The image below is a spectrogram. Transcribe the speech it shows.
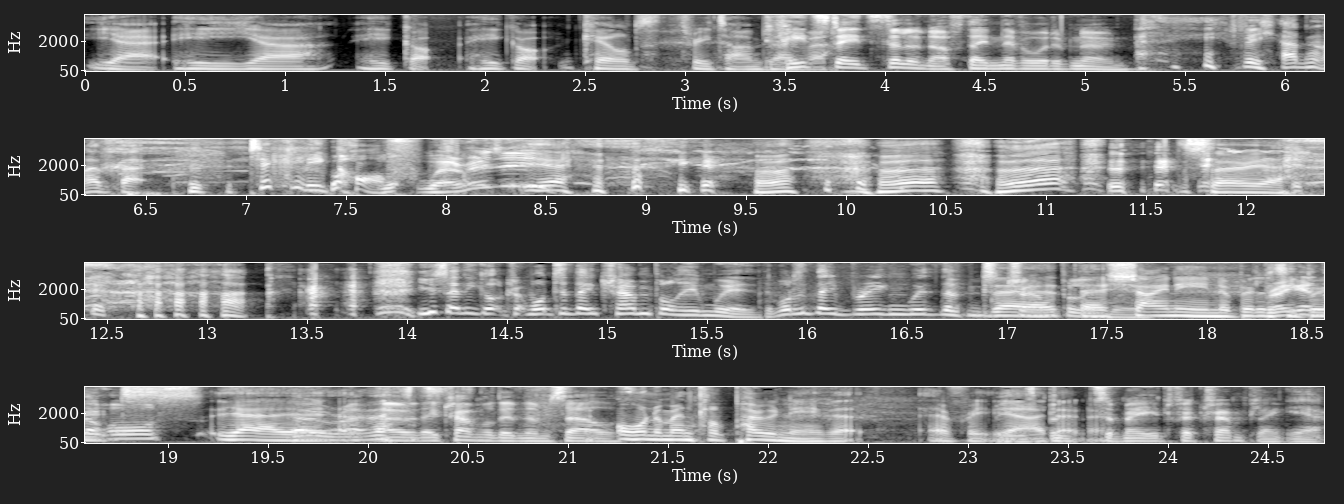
yeah, he uh, he got he got killed three times If he'd stayed still enough, they never would have known. if he hadn't had that tickly cough. Where is he? Yeah. Uh, uh, uh. So yeah, You said he got. What did they trample him with? What did they bring with them to their, trample him with? shiny nobility Bring in the horse. Yeah, yeah. Oh, right. oh, they trampled him themselves. ornamental pony that every yeah These I don't boots know. are made for trampling. Yeah.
